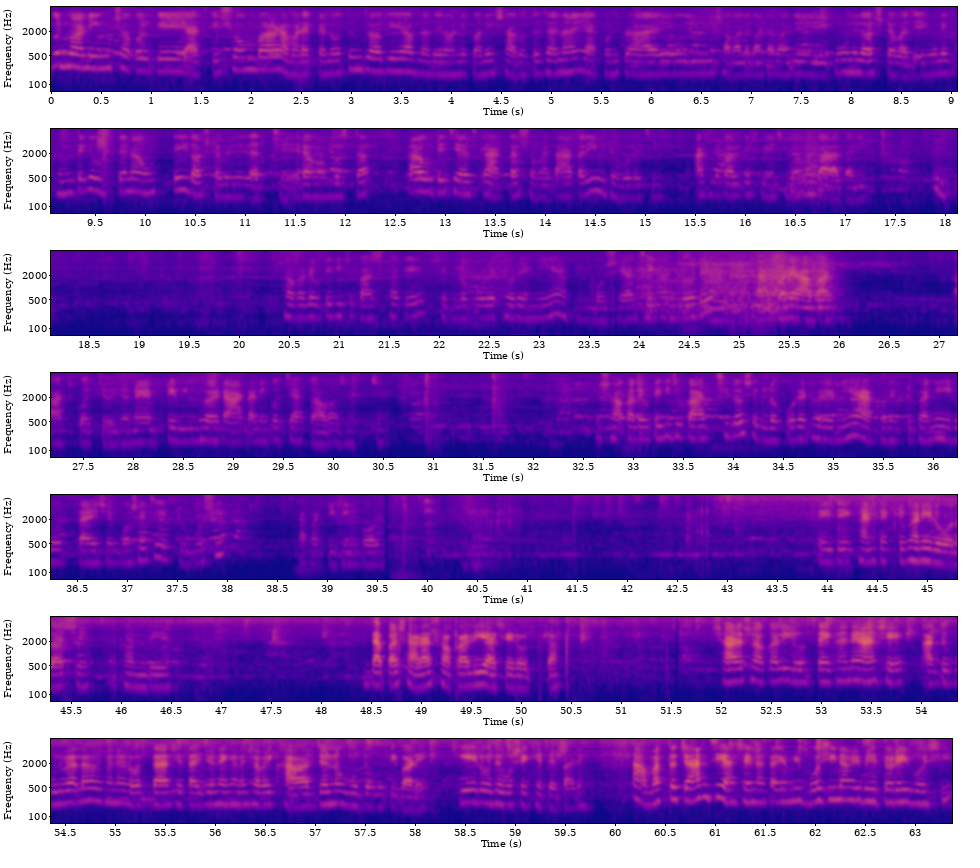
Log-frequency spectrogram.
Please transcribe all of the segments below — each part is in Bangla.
গুড মর্নিং সকলকে। আজকে সোমবার, আমার একটা নতুন ব্লগে আপনাদের অনেক অনেক স্বাগত জানাই। এখন প্রায় ওই সকালে কটা বাজে? পৌনে দশটা বাজে। মানে ঘুম থেকে উঠতে না উঠতেই দশটা বেজে যাচ্ছে এরকম অবস্থা। তা উঠেছি আজকে আটটার সময়, তাড়াতাড়ি উঠে পড়েছি। আসলে কালকে শুয়েছিলাম, তাড়াতাড়ি। সকালে উঠে কিছু কাজ থাকে, সেগুলো করে ঠরে নিয়ে এখন বসে আছি একটু রোদে। তারপরে আবার কাজ করছে, ওই জন্য টেবিল ধরে টানাটানি করছে, এত আওয়াজ হচ্ছে। সকালে উঠে কিছু কাজ ছিল, সেগুলো করে ঠরে নিয়ে এখন একটুখানি রোদটা এসে বসেছি, একটু বসি, তারপর টিফিন করব। এই যে এখানটা একটুখানি রোদ আসে, এখান দিয়ে। তারপর সারা সকালই আসে রোদটা। সারা সকালই রোদটা এখানে আসে আর দুপুরবেলা এখানে রোদটা আসে, তাই জন্য এখানে সবাই খাওয়ার জন্য গুঁতোগুতি করে। কে রোদে বসে খেতে পারে? তা আমার তো চান্সই আসে না, তাই আমি বসি না, আমি ভেতরেই বসি।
